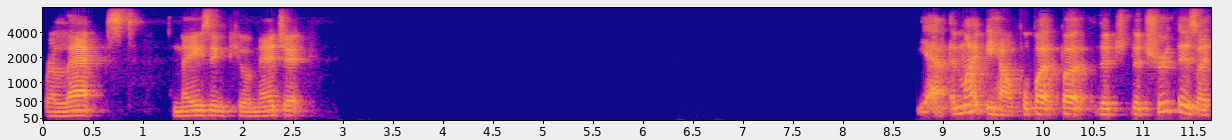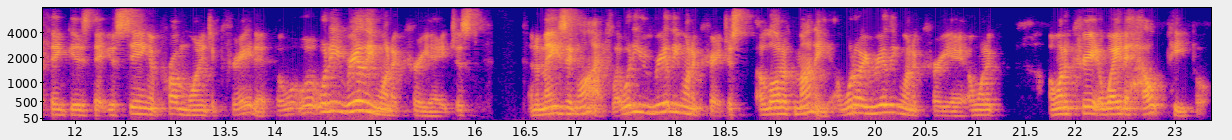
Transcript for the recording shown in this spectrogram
Relaxed, amazing, pure magic. Yeah, it might be helpful, but but the the truth is, I think, is that you're seeing a problem, wanting to create it. But what, what do you really want to create? Just an amazing life. Like, what do you really want to create? Just a lot of money. What do I really want to create? I want to I want to create a way to help people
